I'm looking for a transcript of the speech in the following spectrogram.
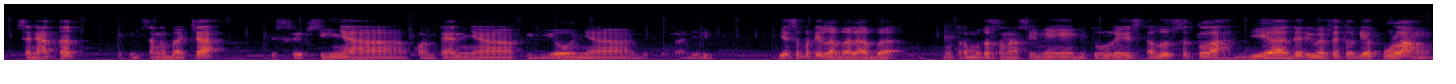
bisa nyatet, gitu, bisa ngebaca deskripsinya, kontennya, videonya gitu kan. Jadi dia seperti laba-laba, muter-muter sana sini, ditulis. Lalu setelah dia dari website itu dia pulang,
